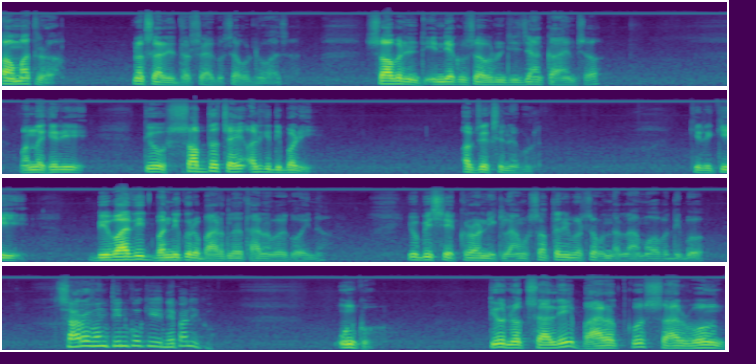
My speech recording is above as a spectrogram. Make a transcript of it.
ठाउँ मात्र नक्साले दर्शाएको छ भन्नुभएको छ सबरिनिटी इन्डियाको सबरिनिटी जहाँ कायम छ। भन्दाखेरि त्यो शब्द चाहिँ अलिकति बढी अब्जेक्सनेबल किनकि विवादित भन्ने कुरो भारतलाई थाहा नभएको होइन। यो विषय क्रनिक लामो सत्तरी वर्षभन्दा लामो अवधि भयो। सार्वभौम तिनको कि नेपालीको? उनको। त्यो नक्साले भारतको सार्वभौम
